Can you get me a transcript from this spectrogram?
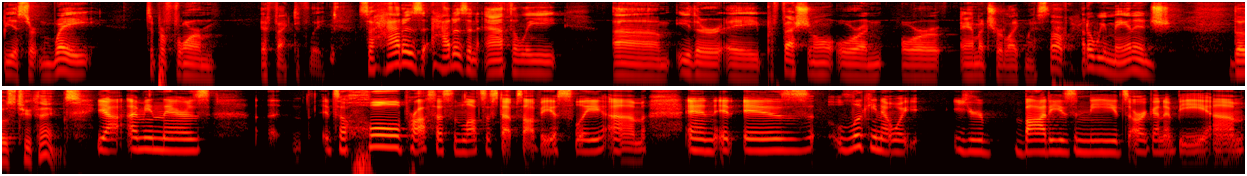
be a certain weight to perform effectively. So how does how does an athlete, um, either a professional or an or amateur like myself, how do we manage those two things? Yeah. I mean, there's, it's a whole process and lots of steps, obviously. Um, and it is looking at what your body's needs are going to be. Um,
